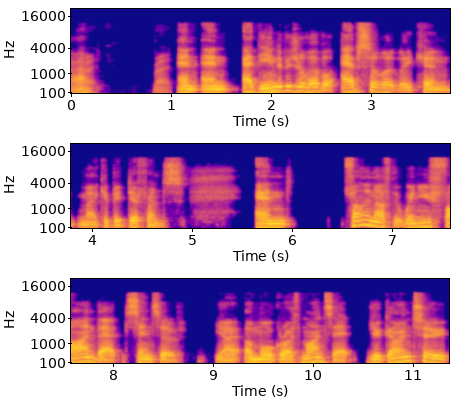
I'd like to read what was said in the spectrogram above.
Right. Right. right. And and at the individual level, absolutely can make a big difference. And funnily enough, that when you find that sense of, you know, a more growth mindset, you're going to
